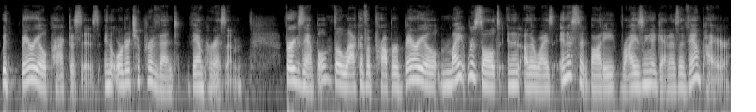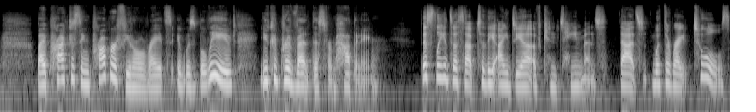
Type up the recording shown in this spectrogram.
with burial practices in order to prevent vampirism. For example, the lack of a proper burial might result in an otherwise innocent body rising again as a vampire. By practicing proper funeral rites, it was believed you could prevent this from happening. This leads us up to the idea of containment, that with the right tools,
